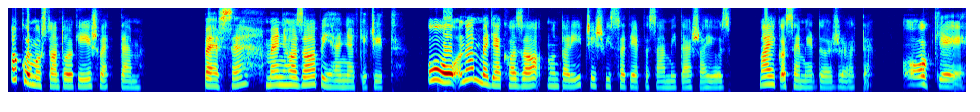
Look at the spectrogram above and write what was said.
Akkor mostantól ki is vettem. Persze, menj haza, pihenj egy kicsit. Ó, nem megyek haza, mondta Rich, és visszatért a számításaihoz. Mike a szemét dörzsölte. Oké, okay.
